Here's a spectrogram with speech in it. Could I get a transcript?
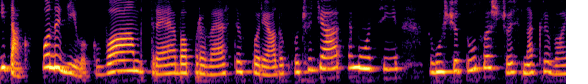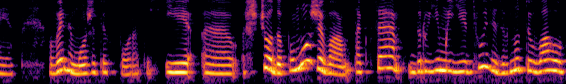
І так, в понеділок вам треба привести в порядок почуття емоції, тому що тут вас щось накриває, ви не можете впоратись. І е, що допоможе вам, так це, дорогі мої друзі, звернути увагу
